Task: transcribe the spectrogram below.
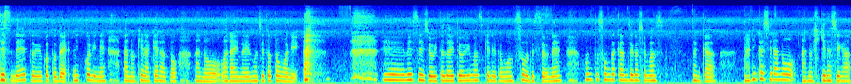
ですねということでにっこりねあのケラケラとあの笑いの絵文字とともに えー、メッセージをいただいておりますけれどもそうですよね。ほんとそんな感じがします。なんか何かしらのあの引き出しが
